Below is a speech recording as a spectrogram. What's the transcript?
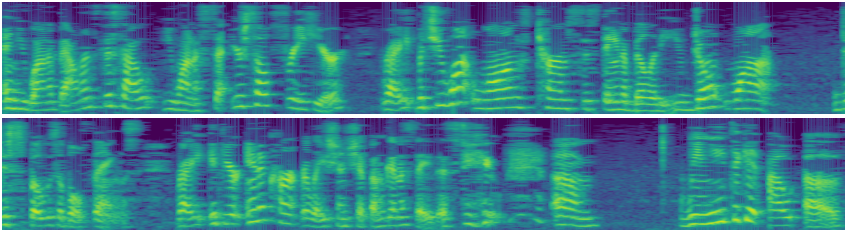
and you want to balance this out. You want to set yourself free here, right? But you want long-term sustainability. You don't want disposable things, right? If you're in a current relationship, I'm going to say this to you. Um, we need to get out of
